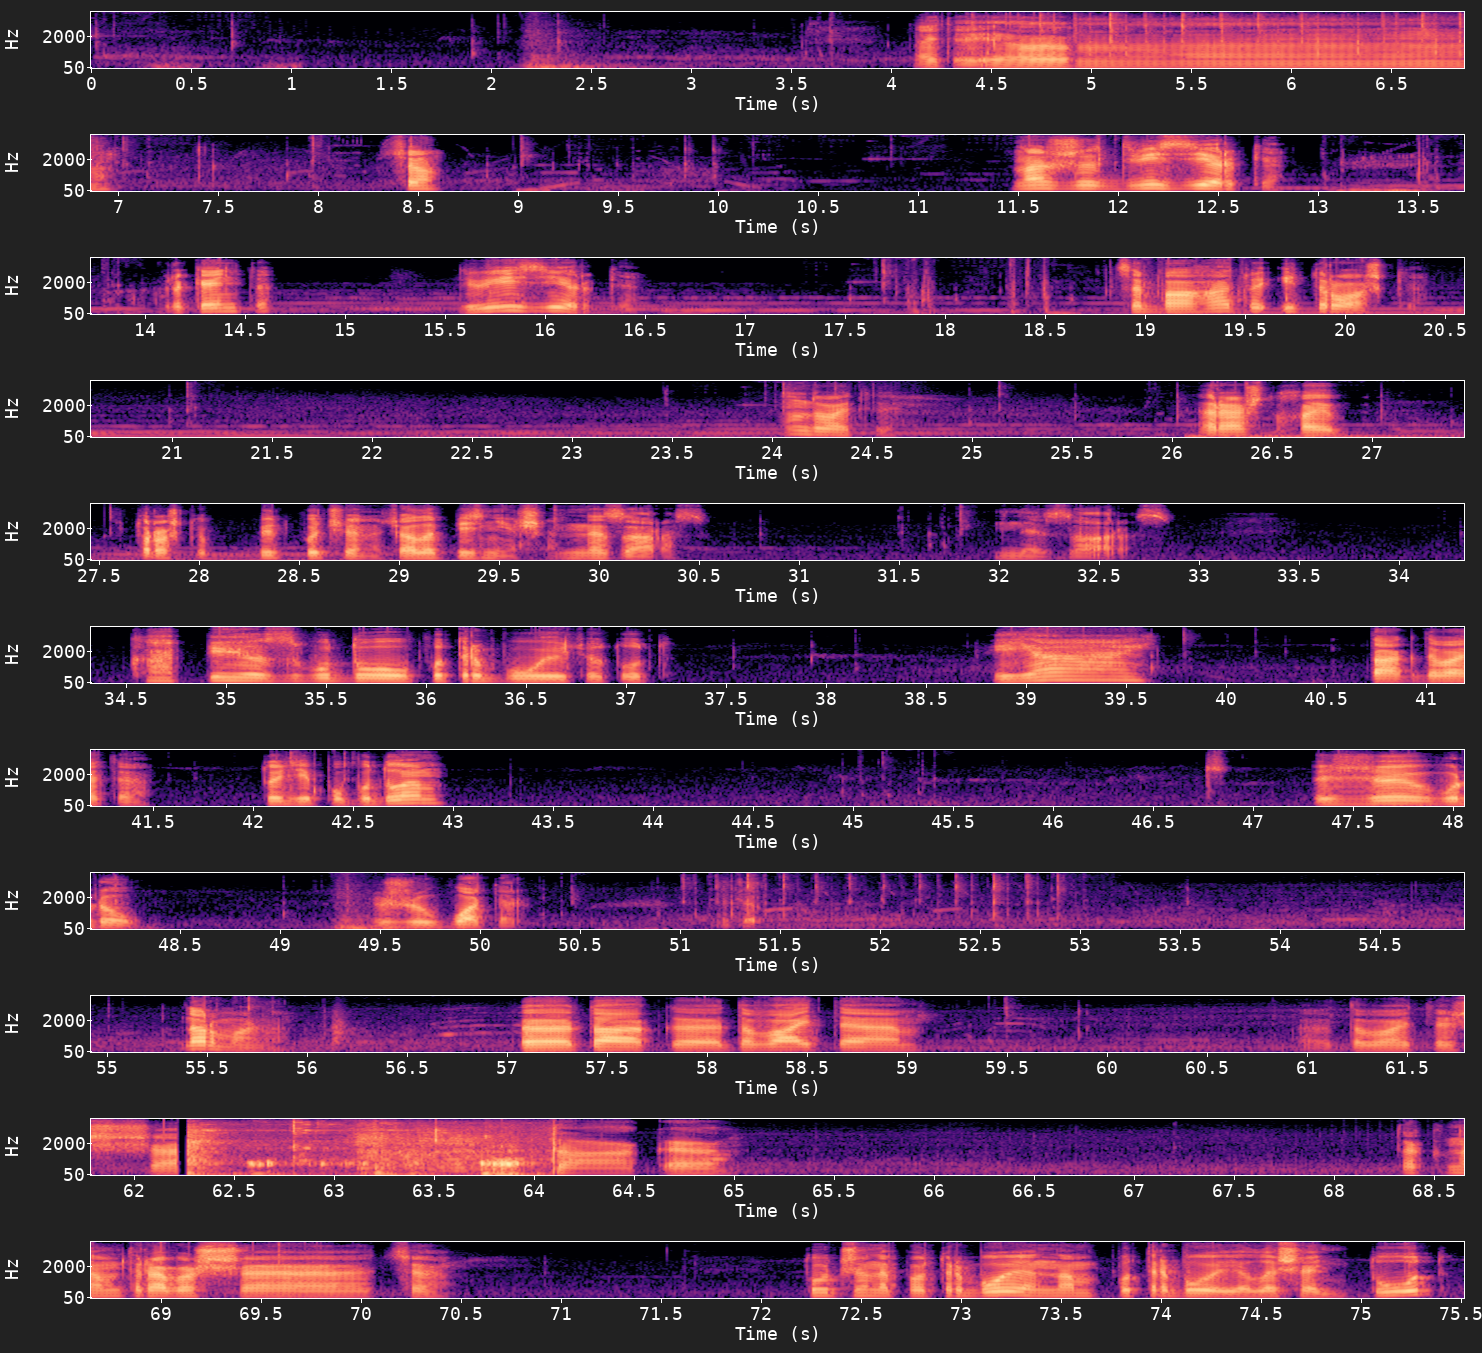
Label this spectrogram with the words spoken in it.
Дайте. Ем... Все. У нас же дві зірки. Прикиньте. Дві зірки. Це багато і трошки. Ну, давайте. Решту хай трошки відпочинуть, але пізніше. Не зараз. Не зараз. Капець збудову потребують отут. Яй. Так, давайте. Тоді побудуємо. Живудов. Животер. Это... Нормально. Е, так, е, давайте. Е, давайте ще. Так. Е... Так, нам треба ще це. Тут же не потребує, нам потребує лише тут.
